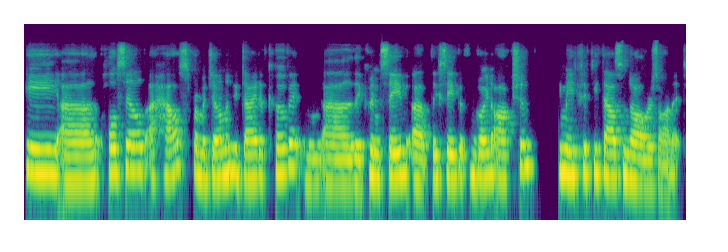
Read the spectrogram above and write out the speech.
he uh, wholesaled a house from a gentleman who died of COVID. And, uh, they couldn't save. Uh, they saved it from going to auction. He made fifty thousand dollars on it.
